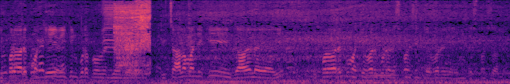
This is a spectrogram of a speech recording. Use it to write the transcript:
ఇప్పటి వరకు మాకు ఏ వెహికల్ కూడా ప్రొవైడ్ చేయలేదు. ఇది చాలా మందికి గాయాలయ్యాయి. ఇప్పటి వరకు మాకు ఎవరు కూడా రెస్పాన్స్ ఇంకా ఎవరు ఏం రెస్పాన్స్ రాలేదు.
